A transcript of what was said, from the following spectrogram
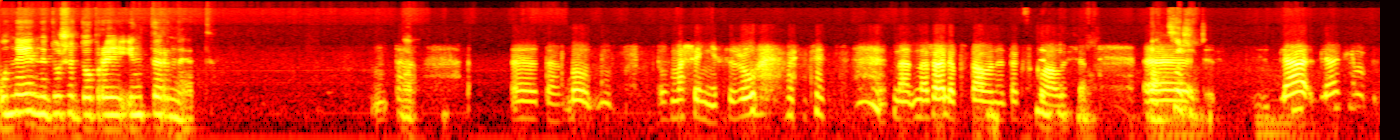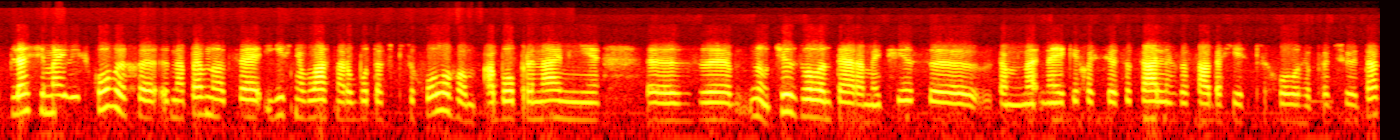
у неї не дуже добрий інтернет. Так. Так. Е, так, бо в машині сижу. на, на жаль, обставини так склалися. Так, це. Для, для, сім- для сімей військових, е, напевно, це їхня власна робота з психологом, або принаймні е, з ну чи з волонтерами, чи з е, там на, на якихось соціальних засадах є психологи, працюють так,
